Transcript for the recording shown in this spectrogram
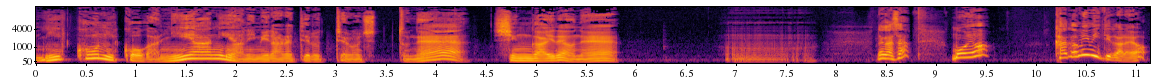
ニコニコがニヤニヤに見られてるっていうのはちょっとね心外だよね。うん。だからさもうよ鏡見てからよ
